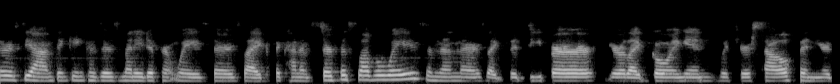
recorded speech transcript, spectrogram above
there's yeah i'm thinking because there's many different ways. There's like the kind of surface level ways and then there's like the deeper you're like going in with yourself and you're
